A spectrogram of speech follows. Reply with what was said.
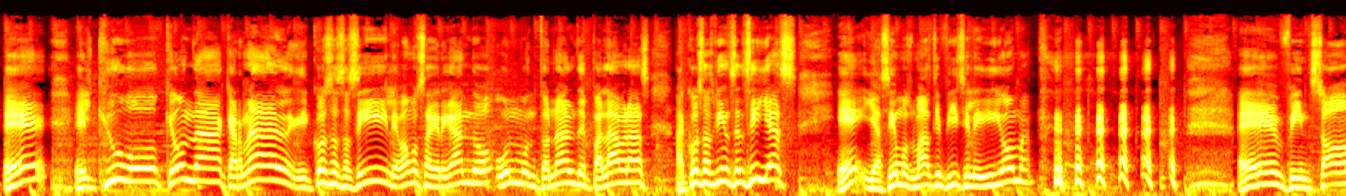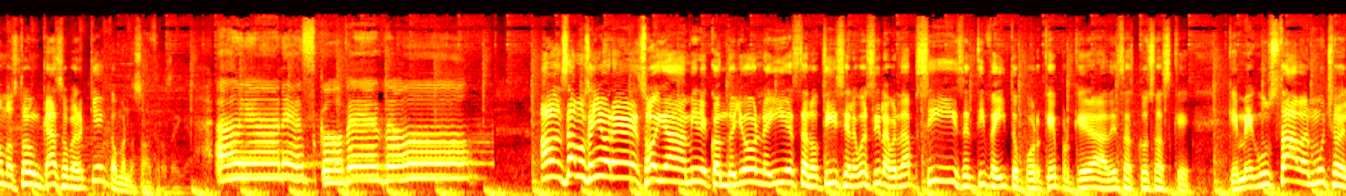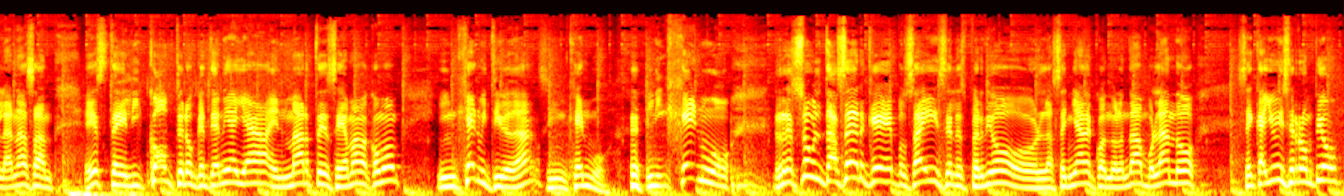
¿Eh? El hubo, qué onda, carnal, y cosas así. Le vamos agregando un montonal de palabras a cosas bien sencillas. ¿eh? Y hacemos más difícil el idioma. en fin, somos todo un caso, pero ¿quién como nosotros? Adrián Escobedo. Avanzamos, señores. Oiga, mire, cuando yo leí esta noticia, le voy a decir la verdad, sí sentí feito. ¿Por qué? Porque era de esas cosas que, que me gustaban mucho de la NASA. Este helicóptero que tenía ya en Marte se llamaba, ¿cómo? Ingenuity, ¿verdad? Sí, ingenuo. El ingenuo. Resulta ser que, pues ahí se les perdió la señal cuando lo andaban volando. Se cayó y se rompió.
